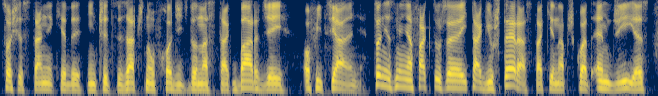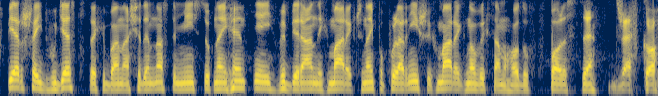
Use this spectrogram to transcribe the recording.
co się stanie, kiedy Chińczycy zaczną wchodzić do nas tak bardziej oficjalnie. Co nie zmienia faktu, że i tak już teraz takie na przykład MG jest w pierwszej dwudziestce chyba na 17 miejscu najchętniej wybieranych marek, czy najpopularniejszych marek nowych samochodów w Polsce. Drzewko.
